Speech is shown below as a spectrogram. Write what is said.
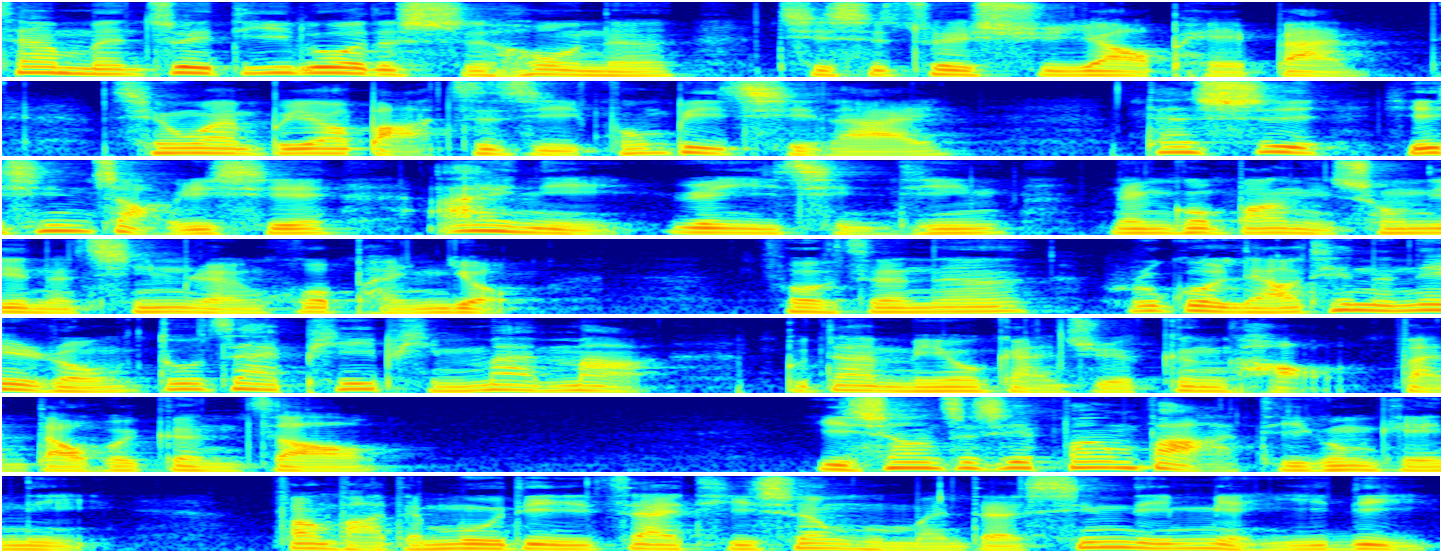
在我们最低落的时候呢，其实最需要陪伴，千万不要把自己封闭起来。但是也请找一些爱你、愿意倾听、能够帮你充电的亲人或朋友。否则呢，如果聊天的内容都在批评谩骂，不但没有感觉更好，反倒会更糟。以上这些方法提供给你，方法的目的在提升我们的心灵免疫力，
